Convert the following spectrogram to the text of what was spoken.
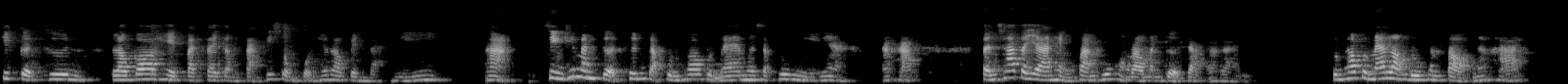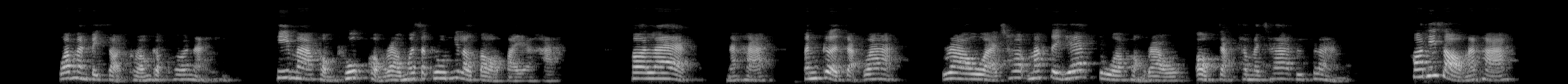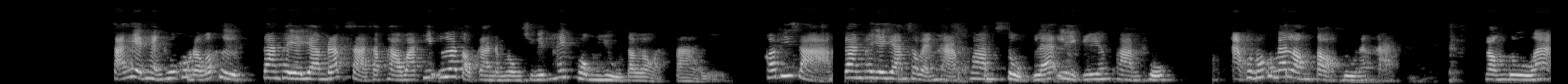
ที่เกิดขึ้น แล้วก็เหตุปัจจัยต่างๆ ที่ส่งผลให้เราเป็นแบบนี้ ค่ะสิ่งที่มันเกิดขึ้นกับคุณพ่อคุณแม่เมื่อสักครู่นี้เนี่ยนะคะ สัญชาตญาณแห่งความทุกข์ของเรามันเกิดจากอะไร คุณพ่อคุณแม่ลองดูคำตอบนะคะ ว่ามันไปสอดคล้องกับข้อไหน ที่มาของทุกข์ของเราเมื่อสักครู่ที่เราต่อไปอะค่ะ ข้อแรกนะคะ มันเกิดจากว่าเราอะชอบมักจะแยกตัวของเราออกจากธรรมชาติหรือเปล่าข้อที่สองนะคะ สาเหตุแห่งทุกข์ของเราก็คือ การพยายามรักษาสภาวะที่เอื้อต่อการดำรงชีวิตให้คงอยู่ตลอดไป ข้อที่สามการพยายามแสวงหาความสุขและหลีกเลี่ยงความทุกข์อะคุณพ่อคุณแม่ลองตอบดูนะคะ ลองดูว่า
